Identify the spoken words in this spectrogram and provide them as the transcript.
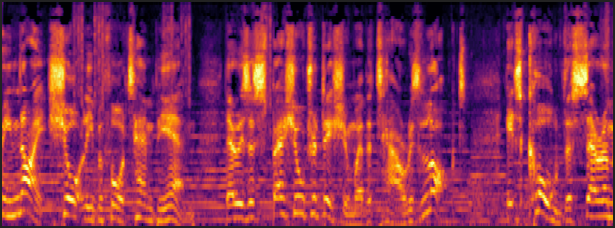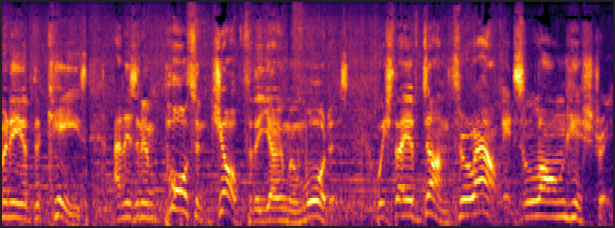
Every night, shortly before 10 pm, there is a special tradition where the tower is locked. It's called the Ceremony of the Keys and is an important job for the Yeoman Warders, which they have done throughout its long history.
